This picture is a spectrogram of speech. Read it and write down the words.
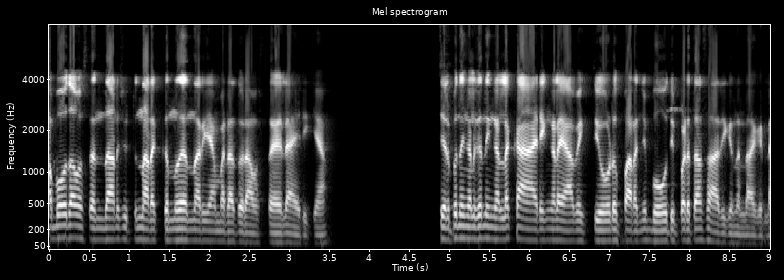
അബോധാവസ്ഥ എന്താണ് ചുറ്റും നടക്കുന്നത് എന്നറിയാൻ പറ്റാത്ത ഒരു അവസ്ഥയിലായിരിക്കാം ചിലപ്പോൾ നിങ്ങൾക്ക് നിങ്ങളുടെ കാര്യങ്ങളെ ആ വ്യക്തിയോട് പറഞ്ഞ് ബോധ്യപ്പെടുത്താൻ സാധിക്കുന്നുണ്ടാകില്ല.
